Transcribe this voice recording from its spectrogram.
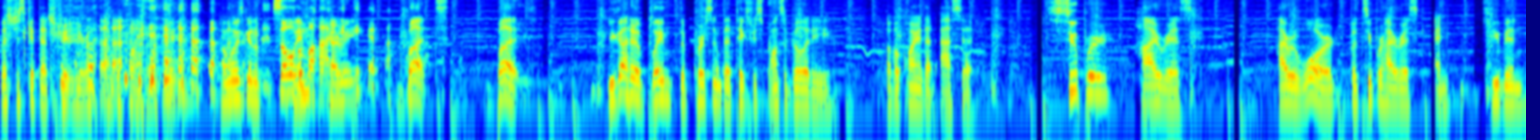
Let's just get that straight here. on the pod, okay? I'm always gonna So blame am I. Kyrie, but but you gotta blame the person that takes responsibility of acquiring that asset. Super high risk, high reward, but super high risk, and Cuban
